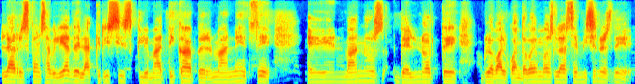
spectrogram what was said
la responsabilidad de la crisis climática permanece en manos del norte global. Cuando vemos las emisiones de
